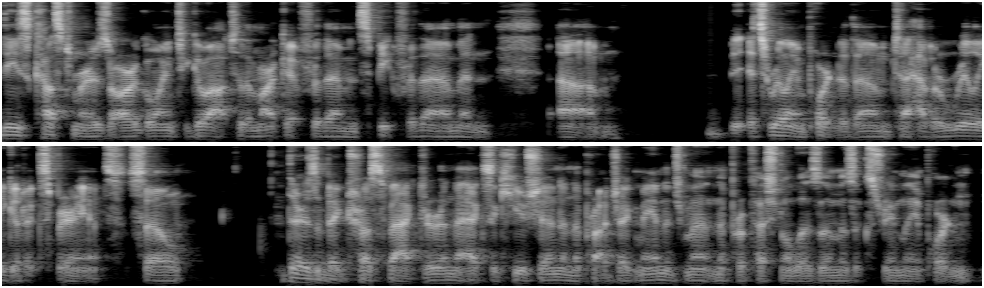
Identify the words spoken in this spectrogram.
these customers are going to go out to the market for them and speak for them and um, it's really important to them to have a really good experience. So there's a big trust factor in the execution and the project management and the professionalism is extremely important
